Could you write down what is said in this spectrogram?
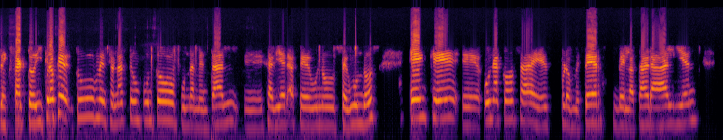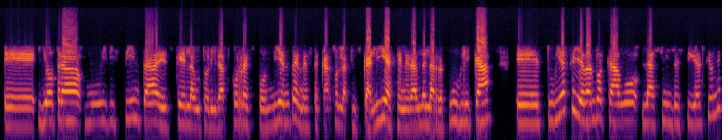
Exacto, y creo que tú mencionaste un punto fundamental, eh, Javier, hace unos segundos, en que eh, una cosa es prometer delatar a alguien eh, y otra muy distinta es que la autoridad correspondiente, en este caso la Fiscalía General de la República, estuviese llevando a cabo las investigaciones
